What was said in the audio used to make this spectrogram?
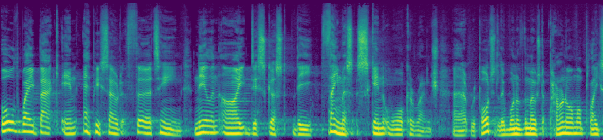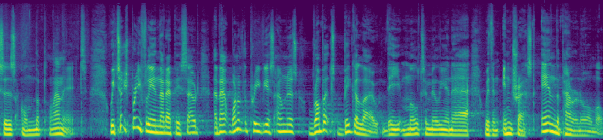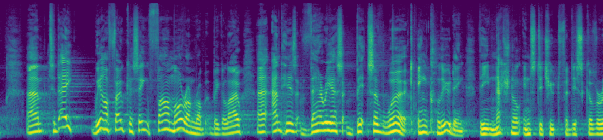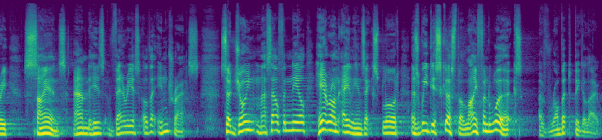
All the way back in episode 13, Neil and I discussed the famous Skinwalker Ranch, uh, reportedly one of the most paranormal places on the planet. We touched briefly in that episode about one of the previous owners, Robert Bigelow, the multimillionaire with an interest in the paranormal. Um, today, we are focusing far more on Robert Bigelow uh, and his various bits of work, including the National Institute for Discovery Science and his various other interests. So join myself and Neil here on Aliens Explored as we discuss the life and works of Robert Bigelow.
